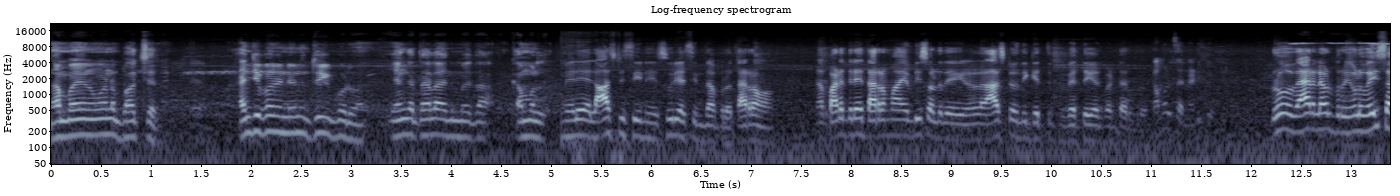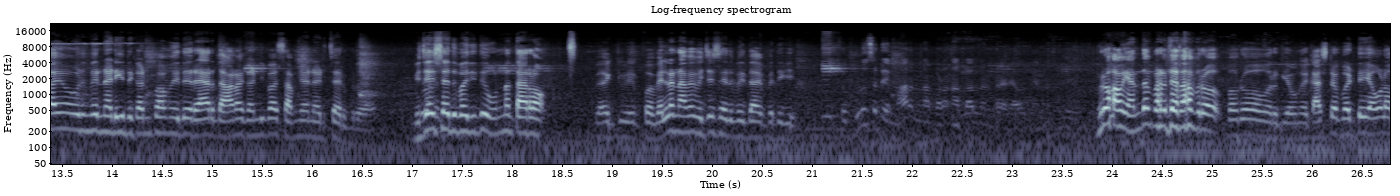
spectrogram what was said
நான் பயங்கரமான பாக்ஸர் அஞ்சு பேர் நின்று தூக்கி போடுவேன். எங்கள் தலை அந்த மாதிரி தான். கமல் உண்மையிலேயே லாஸ்ட் சீன் சூர்யா சீன் தான் ப்ரோ தரம். நான் படத்திலே தரமா எப்படி சொல்றது? லாஸ்ட் வந்து கெத்து வெத்து கெத்து பண்ணிட்டார் ப்ரோ கமல் சார் நடிப்பு? ப்ரோ வேற லெவல் ப்ரோ இவ்வளோ வயசாயும் ஒரு மாதிரி நடிக்கிறது? கன்ஃபார்ம் இது ரேர் தான். ஆனால் கண்டிப்பாக செம்மையாக நடிச்சார் ப்ரோ விஜய் சேதுபதி இது இன்னும் தரம். இப்போ வெள்ளனாவே விஜய் சேதுபதி தான் இப்போதைக்கு. ப்ரோ அவன் எந்த படத்தை தான் ப்ரோ ப்ரோ ஒரு இவங்க கஷ்டப்பட்டு எவ்வளோ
